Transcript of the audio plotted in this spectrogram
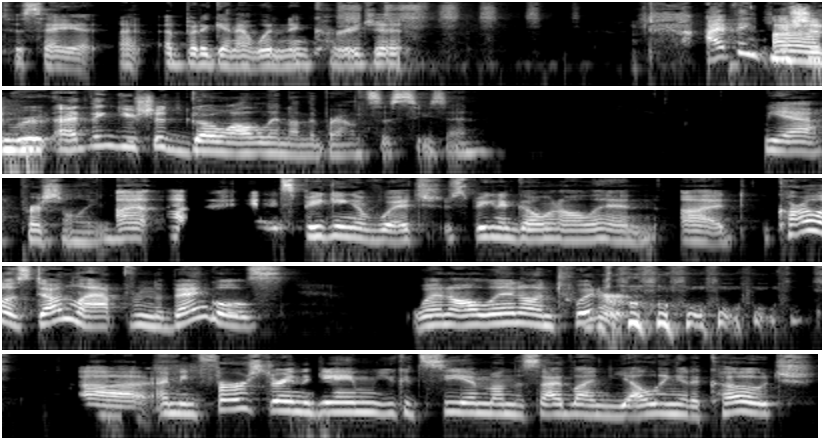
to say it. Uh, but again, I wouldn't encourage it. I think you should Um, root, I think you should go all in on the Browns this season Yeah. personally. Uh, uh, and speaking of which, speaking of going all in, uh, Carlos Dunlap from the Bengals went all in on Twitter. uh, I mean, first during the game, you could see him on the sideline yelling at a coach.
